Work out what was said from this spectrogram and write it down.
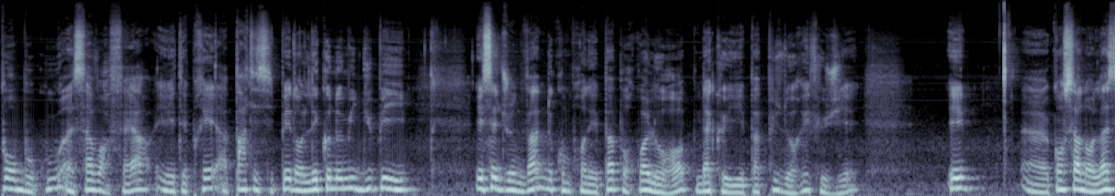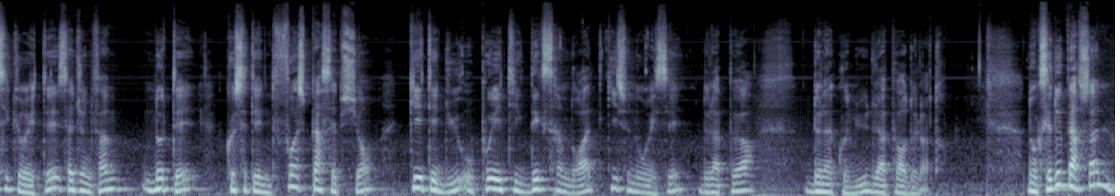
pour beaucoup un savoir-faire et étaient prêts à participer dans l'économie du pays. Et cette jeune femme ne comprenait pas pourquoi l'Europe n'accueillait pas plus de réfugiés Et euh, concernant l'insécurité, cette jeune femme notait que c'était une fausse perception qui était due aux politiques d'extrême droite qui se nourrissaient de la peur de l'inconnu, de la peur de l'autre. Donc ces deux personnes,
